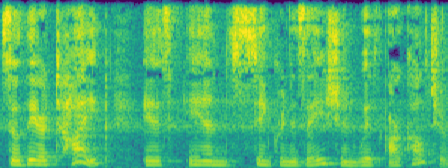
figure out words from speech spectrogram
So their type is in synchronization with our culture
